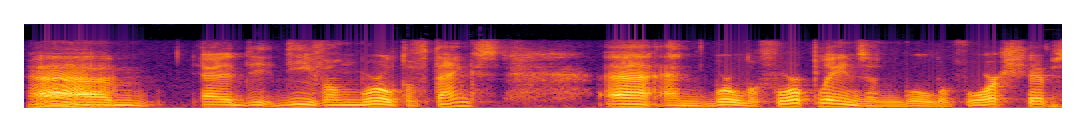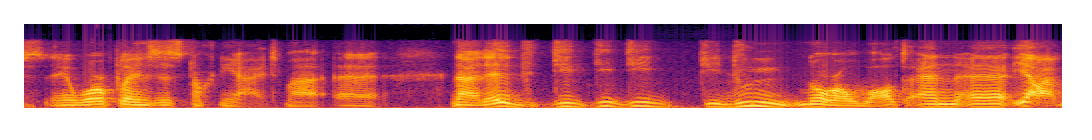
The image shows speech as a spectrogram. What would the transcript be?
Ah. Ehm, ja, die, die van World of Tanks. Eh, en World of Warplanes en World of Warships. Nee, Warplanes is nog niet uit. Maar uh, nou, die, die, die, die doen nogal wat. En uh, ja,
